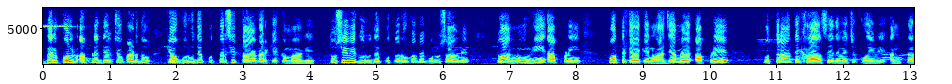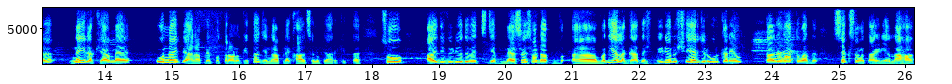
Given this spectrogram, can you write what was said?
ਬਿਲਕੁਲ ਆਪਣੇ ਦਿਲ ਚੋਂ ਕੱਢ ਦਿਓ ਕਿ ਉਹ ਗੁਰੂ ਦੇ ਪੁੱਤਰ ਸੀ, ਤਾਂ ਕਰਕੇ ਕਮਾ ਗਏ। ਤੁਸੀਂ ਵੀ ਗੁਰੂ ਦੇ ਪੁੱਤਰ ਹੋ, ਕਿਉਂਕਿ ਗੁਰੂ ਸਾਹਿਬ ਨੇ ਤੁਹਾਨੂੰ ਹੀ ਆਪਣੀ ਪੁੱਤ ਕਹਿ ਕੇ ਨਵਾਜਿਆ। ਮੈਂ ਆਪਣੇ ਪੁੱਤਰਾਂ ਤੇ ਖਾਲਸੇ ਦੇ ਵਿੱਚ ਕੋਈ ਵੀ ਅੰਤਰ ਨਹੀਂ ਰੱਖਿਆ। ਮੈਂ ਉਹਨਾਂ ਹੀ ਪਿਆਰ ਆਪਣੇ ਪੁੱਤਰਾਂ ਨੂੰ ਕੀਤਾ, ਜਿੰਨਾ ਆਪਣੇ ਖਾਲਸੇ ਨੂੰ ਪਿਆਰ ਕੀਤਾ। ਸੋ ਅੱਜ ਦੀ ਵੀਡੀਓ ਦੇ ਵਿੱਚ ਜੇ ਮੈਸੇਜ ਸਾਡਾ ਵਧੀਆ ਲੱਗਾ ਤੇ ਵੀਡੀਓ ਨੂੰ ਸ਼ੇਅਰ ਜ਼ਰੂਰ ਕਰਿਓ, ਤਾਂ ਜੋ ਵੱਧ ਤੋਂ ਵੱਧ ਸਿੱਖ ਸੰਗਤਾਂ ਜਿਹੜੀਆਂ ਲਾਹਾ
